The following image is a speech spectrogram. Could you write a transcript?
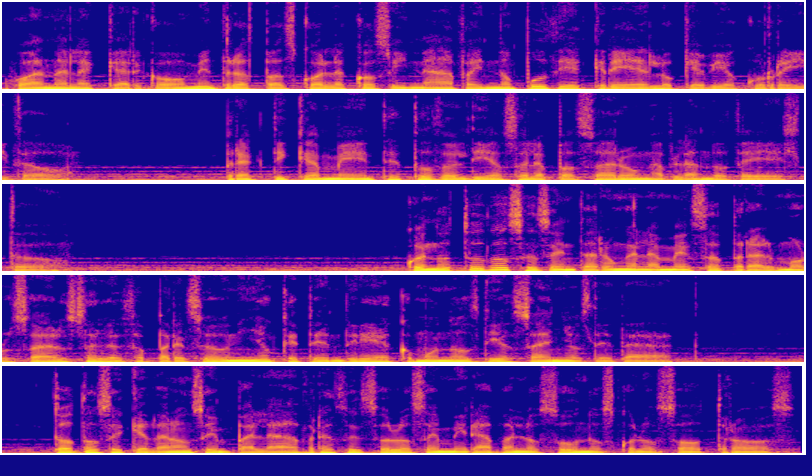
Juana la cargó mientras Pascuala cocinaba y no podía creer lo que había ocurrido. Prácticamente todo el día se la pasaron hablando de esto. Cuando todos se sentaron a la mesa para almorzar, se les apareció un niño que tendría como unos 10 años de edad. Todos se quedaron sin palabras y solo se miraban los unos con los otros.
